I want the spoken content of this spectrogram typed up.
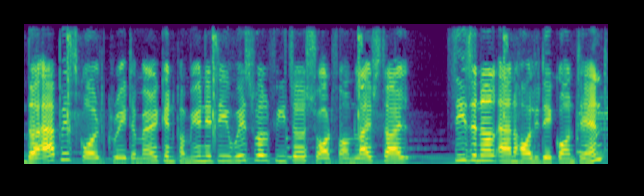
The app is called Great American Community, which will feature short form lifestyle, seasonal, and holiday content.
